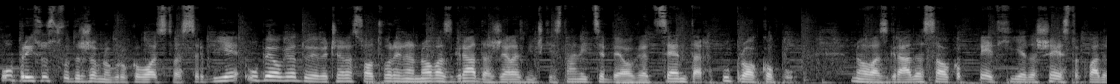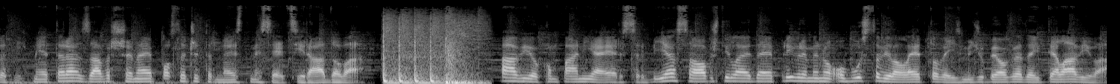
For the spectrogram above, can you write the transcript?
U prisustvu državnog rukovodstva Srbije u Beogradu je večeras otvorena nova zgrada železničke stanice Beograd centar u Prokopu. Nova zgrada sa oko 5600 kvadratnih metara završena je posle 14 meseci radova. Aviokompanija Air Srbija saopštila je da je privremeno obustavila letove između Beograda i Tel Aviva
